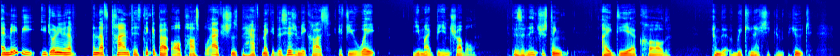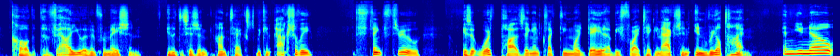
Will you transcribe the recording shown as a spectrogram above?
And maybe you don't even have enough time to think about all possible actions, but have to make a decision because if you wait, you might be in trouble. There's an interesting idea called, and that we can actually compute, called the value of information in a decision context. We can actually think through is it worth pausing and collecting more data before I take an action in real time? And you know,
